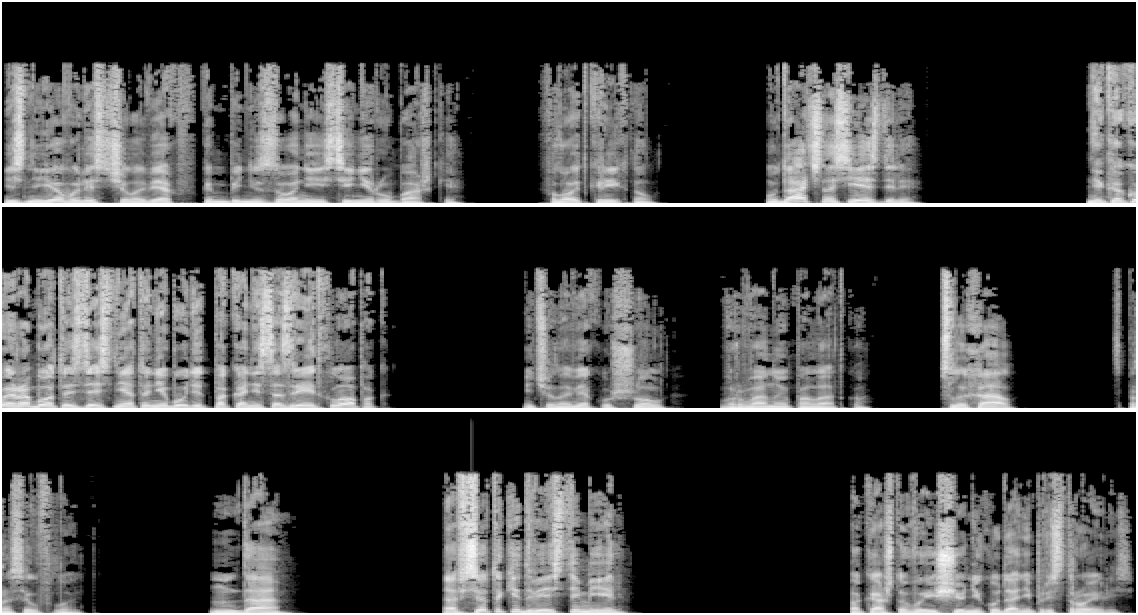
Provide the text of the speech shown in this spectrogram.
Из нее вылез человек в комбинезоне и синей рубашке. Флойд крикнул. «Удачно съездили!» «Никакой работы здесь нет и не будет, пока не созреет хлопок!» И человек ушел в рваную палатку. «Слыхал?» — спросил Флойд. «Да. А все-таки двести миль». «Пока что вы еще никуда не пристроились.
